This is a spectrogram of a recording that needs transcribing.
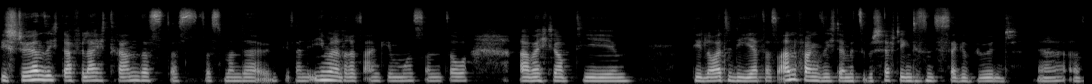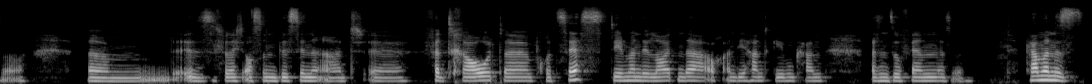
die stören sich da vielleicht dran, dass, dass, dass man da irgendwie seine E-Mail-Adresse angeben muss und so. Aber ich glaube, die, die Leute, die jetzt erst anfangen, sich damit zu beschäftigen, die sind sich ja gewöhnt. Ja, also ähm, es ist vielleicht auch so ein bisschen eine Art äh, vertrauter Prozess, den man den Leuten da auch an die Hand geben kann. Also insofern also kann man es,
